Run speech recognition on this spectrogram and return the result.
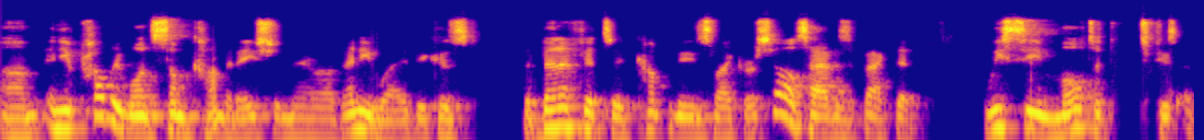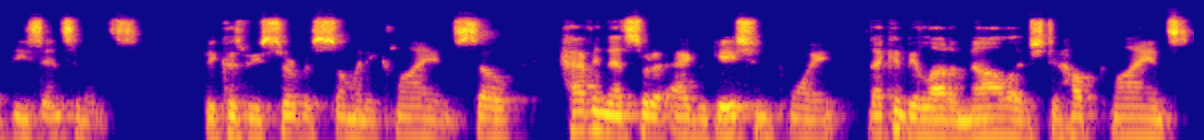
Um, and you probably want some combination thereof anyway, because the benefits that companies like ourselves have is the fact that we see multitudes of these incidents because we service so many clients. So having that sort of aggregation point, that can be a lot of knowledge to help clients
